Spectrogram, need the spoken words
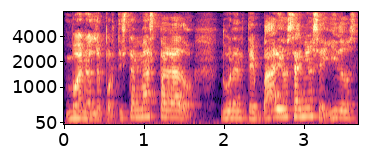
bueno, el deportista más pagado durante varios años seguidos,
